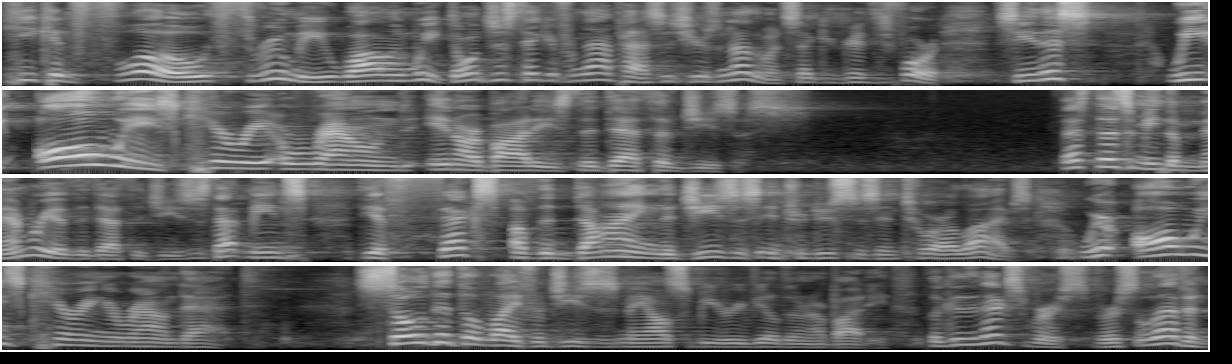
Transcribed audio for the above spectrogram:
he can flow through me while I'm weak. Don't just take it from that passage. Here's another one 2 Corinthians 4. See this? We always carry around in our bodies the death of Jesus. That doesn't mean the memory of the death of Jesus. That means the effects of the dying that Jesus introduces into our lives. We're always carrying around that so that the life of Jesus may also be revealed in our body. Look at the next verse, verse 11.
